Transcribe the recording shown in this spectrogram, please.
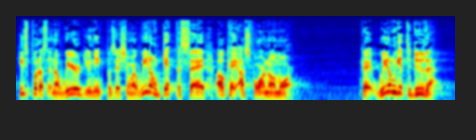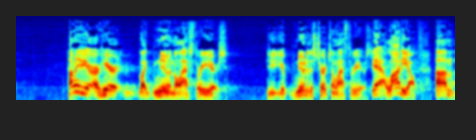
He's put us in a weird, unique position where we don't get to say, okay, us four, no more. Okay, we don't get to do that. How many of you are here like new in the last three years? You're new to this church in the last three years. Yeah, a lot of y'all. Um,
